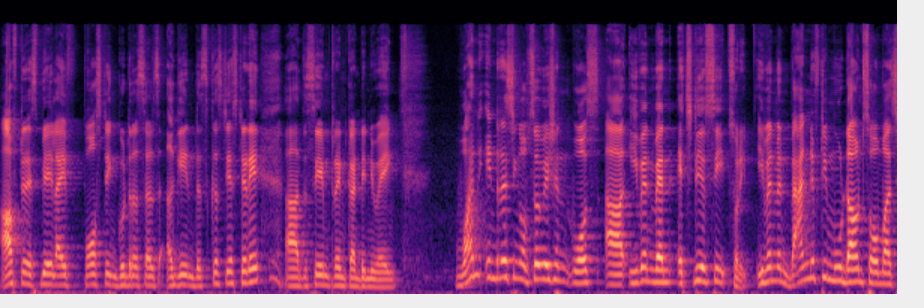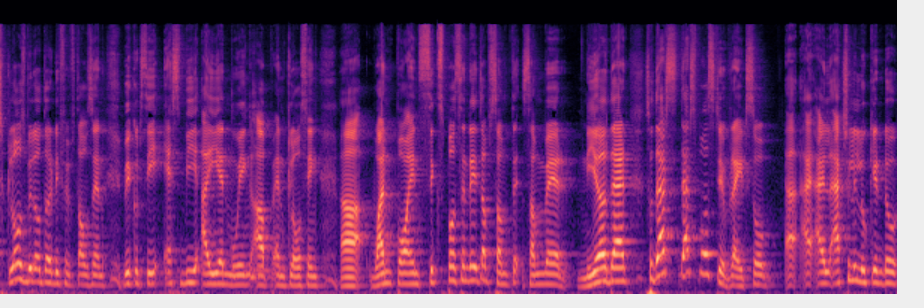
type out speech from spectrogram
after SBI Life posting good results again discussed yesterday. Uh, the same trend continuing. One interesting observation was uh, even when HDFC, sorry, even when Bank Nifty moved down so much, close below 35,000, we could see SBIN moving up and closing uh, 1.6 percentage up, somewhere near that. So that's that's positive, right? So uh, I, will actually look into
